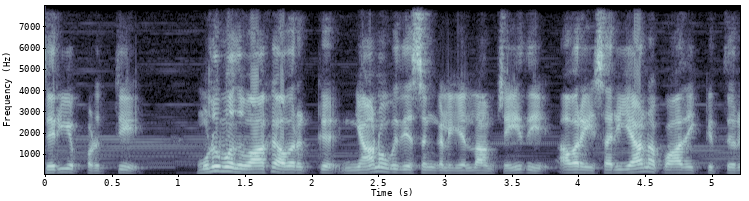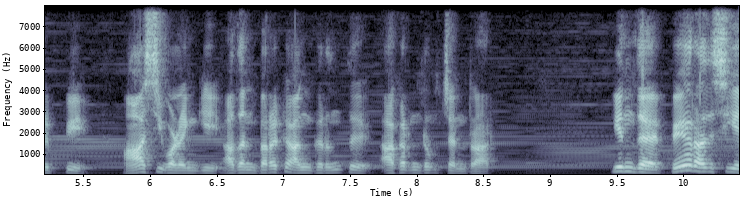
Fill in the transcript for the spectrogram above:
தெரியப்படுத்தி முழுவதுமாக அவருக்கு ஞானோபதேசங்களை எல்லாம் செய்து அவரை சரியான பாதைக்கு திருப்பி ஆசி வழங்கி அதன் பிறகு அங்கிருந்து அகன்றும் சென்றார். இந்த பேரதிசய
